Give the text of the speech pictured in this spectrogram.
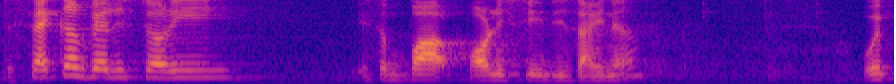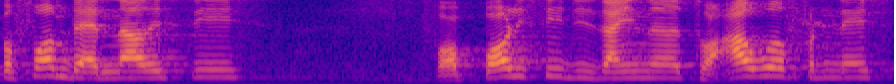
The second value story is about policy designer. We perform the analysis for policy designer to our furnace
